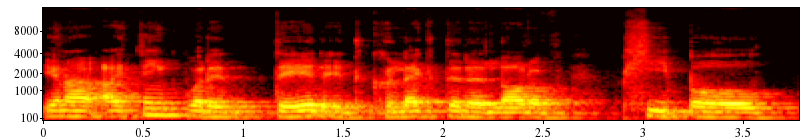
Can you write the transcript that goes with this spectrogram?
you know I think what it did it collected a lot of people,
